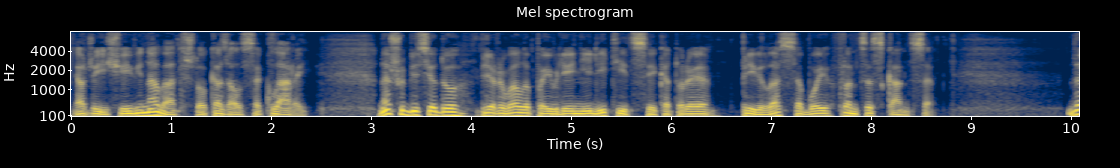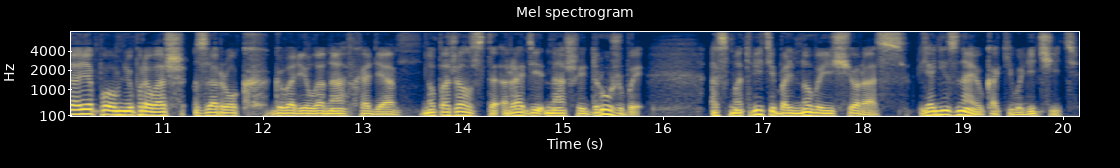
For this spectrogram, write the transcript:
я же еще и виноват, что оказался Кларой». Нашу беседу прервало появление Летиции, которая привела с собой францисканца. «Да, я помню про ваш зарок», — говорила она, входя. «Но, пожалуйста, ради нашей дружбы осмотрите больного еще раз. Я не знаю, как его лечить».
